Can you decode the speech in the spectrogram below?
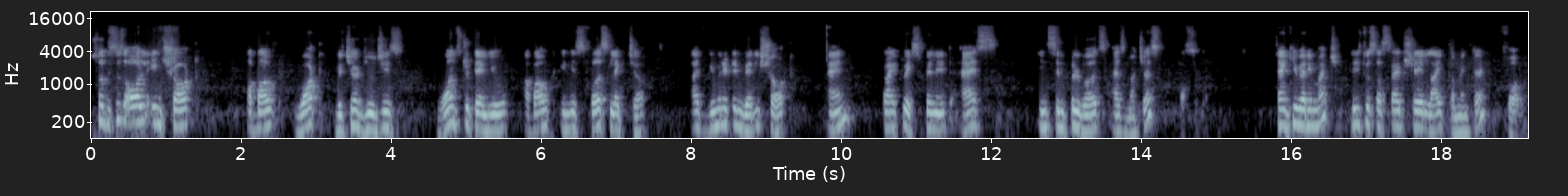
So this is all in short about what Richard Hughes wants to tell you about in his first lecture I've given it in very short and try to explain it as in simple words as much as possible. Thank you very much. Please do subscribe, share, like, comment, and forward.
